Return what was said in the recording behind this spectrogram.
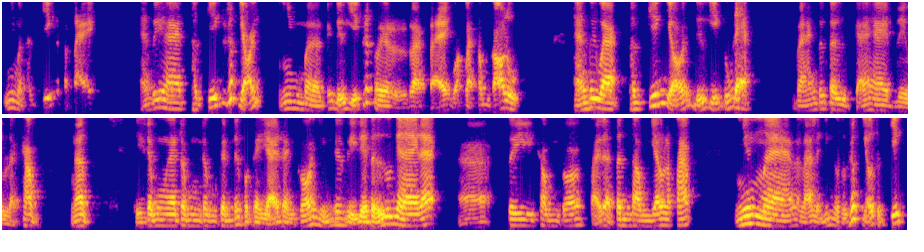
nhưng mà thực chiến rất là tệ. Hạng thứ hai thực chiến rất giỏi nhưng mà cái biểu diễn rất là, là tệ hoặc là không có luôn hạng thứ ba thực chiến giỏi biểu diễn cũng đẹp. Và hạng thứ tư cả hai đều là không. Nên thì trong trong trong kinh đức phật thầy dạy rằng có những cái vị đệ tử của ngài đó à, tuy không có phải là tinh thông giáo lập pháp nhưng mà lại là những người rất giỏi thực chiến.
